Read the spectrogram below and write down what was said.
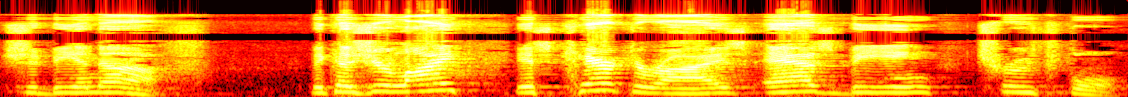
should be enough. Because your life is characterized as being truthful.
